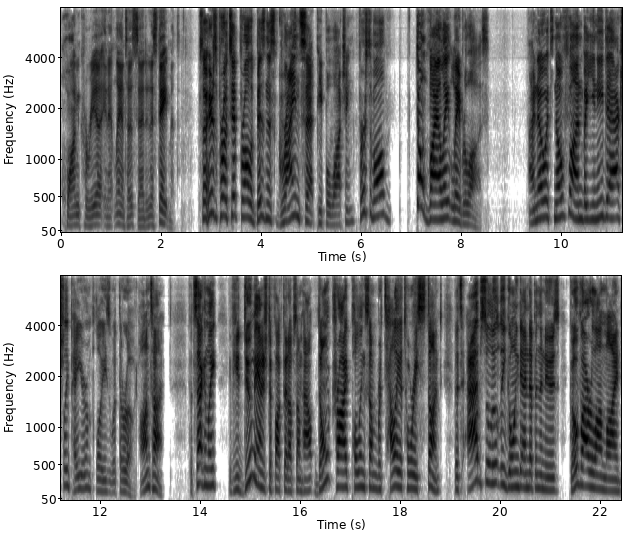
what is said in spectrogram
Juan Coria in Atlanta said in a statement. So here's a pro tip for all the business grind set people watching. First of all, don't violate labor laws. I know it's no fun, but you need to actually pay your employees what they're owed on time. But secondly, if you do manage to fuck that up somehow, don't try pulling some retaliatory stunt that's absolutely going to end up in the news, go viral online,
